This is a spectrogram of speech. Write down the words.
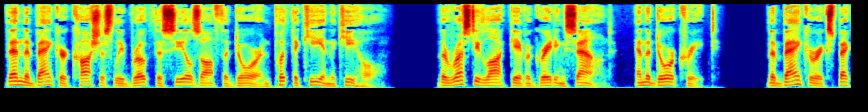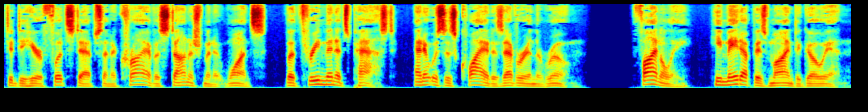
Then the banker cautiously broke the seals off the door and put the key in the keyhole. The rusty lock gave a grating sound, and the door creaked. The banker expected to hear footsteps and a cry of astonishment at once, but three minutes passed, and it was as quiet as ever in the room. Finally, he made up his mind to go in.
